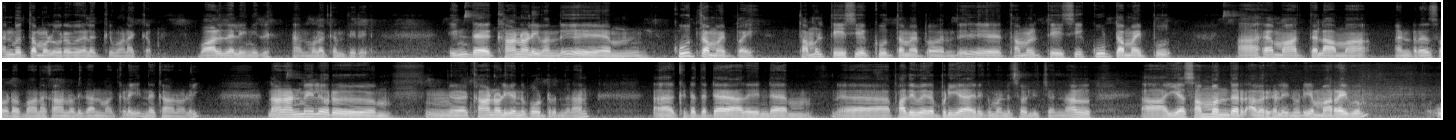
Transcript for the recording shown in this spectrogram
அன்பு தமிழ் உறவுகளுக்கு வணக்கம். வாழ்தலின் இது நான் முழக்கம் திரு. இந்த காணொளி வந்து கூத்தமைப்பை தமிழ் தேசிய கூத்தமைப்பை வந்து தமிழ் தேசிய கூட்டமைப்பு ஆக மாற்றலாமா என்ற தொடர்பான காணொளி தான் மக்களை. இந்த காணொளி நான் அண்மையில் ஒரு காணொளி ஒன்று போட்டிருந்தேன். நான் கிட்டத்தட்ட அது இந்த பதிவு எப்படியா இருக்குமென்னு சொல்லி சொன்னால் ஐயா சம்பந்தர் அவர்களினுடைய மறைவும்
